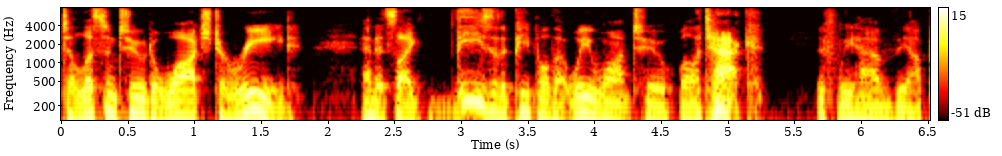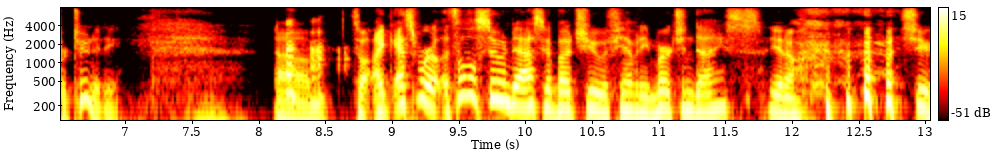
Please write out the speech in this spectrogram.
to listen to to watch to read and it's like these are the people that we want to well attack if we have the opportunity um, so I guess we're it's a little soon to ask about you if you have any merchandise. You know, she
